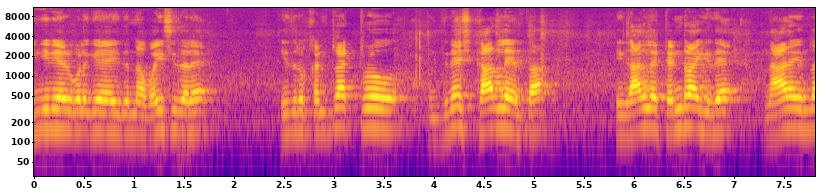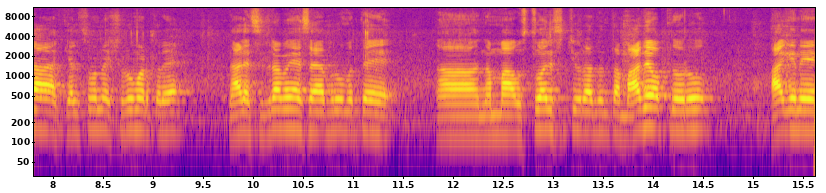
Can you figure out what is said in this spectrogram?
ಇಂಜಿನಿಯರ್ಗಳಿಗೆ ಇದನ್ನು ವಹಿಸಿದ್ದಾರೆ. ಇದ್ರ ಕಂಟ್ರಾಕ್ಟ್ರು ದಿನೇಶ್ ಕಾರ್ಲೆ ಅಂತ. ಈಗಾಗಲೇ ಟೆಂಡರ್ ಆಗಿದೆ. ನಾಳೆಯಿಂದ ಕೆಲಸವನ್ನು ಶುರು ಮಾಡ್ತಾರೆ. ನಾಳೆ ಸಿದ್ದರಾಮಯ್ಯ ಸಾಹೇಬರು ಮತ್ತು ನಮ್ಮ ಉಸ್ತುವಾರಿ ಸಚಿವರಾದಂಥ ಮಹದೇವಪ್ಪನವರು ಹಾಗೆಯೇ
